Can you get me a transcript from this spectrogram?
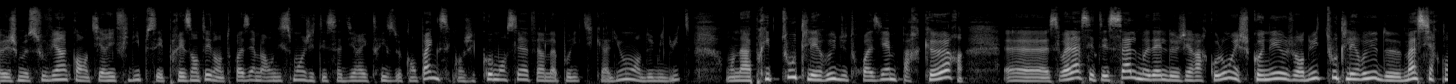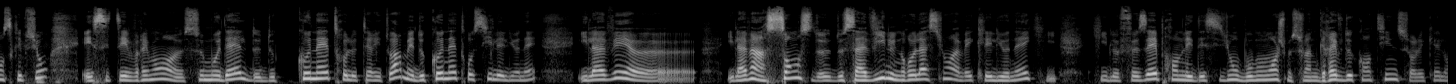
Euh, je me souviens quand Thierry Philippe s'est présenté dans le troisième arrondissement, j'étais sa directrice de campagne. C'est quand j'ai commencé à faire de la politique à Lyon en 2008. On a appris toutes les rues du troisième par cœur. Euh, voilà, c'était ça le modèle de Gérard Collomb et je connais aujourd'hui toutes les rues de ma circonscription. Et c'était vraiment euh, ce modèle de, de connaître le territoire, mais de connaître aussi les Lyonnais. Il avait, euh, il avait un sens de, sa ville, une relation avec les Lyonnais qui, qui le faisait prendre les décisions au bon moment. Je me souviens de grèves de cantine sur lesquelles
